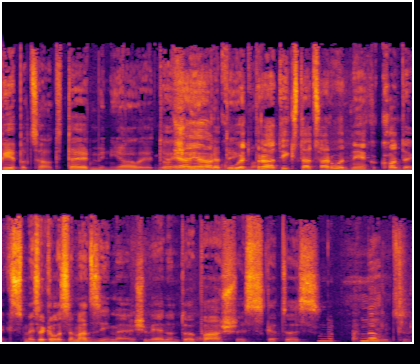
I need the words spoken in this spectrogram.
piepacelti termini jālieto. Jā, jā, jā godprātīgs tāds arodnieka kodeks. Mēs atkal esam atzīmējuši vienu un to pašu. Es skatos, nu, nu, tur.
